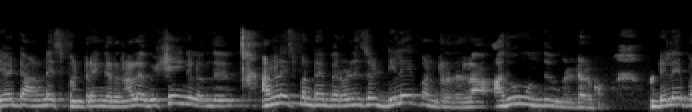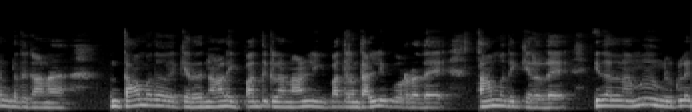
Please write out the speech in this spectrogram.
டேட்டா அனலைஸ் பண்றேங்கிறதுனால விஷயங்கள் வந்து அனலைஸ் பண்றேன் பேர் வழின்னு சொல்லி டிலே பண்றதெல்லாம் அதுவும் வந்து உங்கள்கிட்ட இருக்கும். டிலே பண்றதுக்கான தாமதம் வைக்கிறது நாளைக்கு பார்த்துக்கலாம் நாளைக்கு பார்த்துக்கலாம் தள்ளி போடுறது தாமதிக்கிறது இதெல்லாமே உங்களுக்குள்ள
